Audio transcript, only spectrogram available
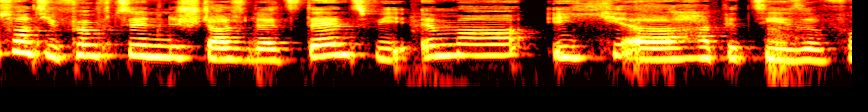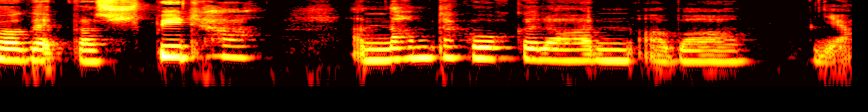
um 2015 startet Let's Dance, wie immer. Ich äh, habe jetzt diese Folge etwas später am Nachmittag hochgeladen, aber ja.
